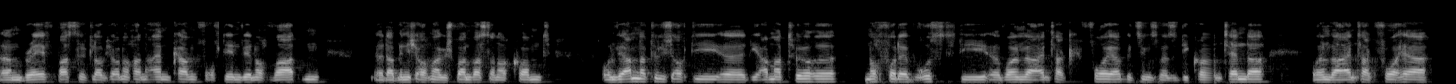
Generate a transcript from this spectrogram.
Ähm, Brave bastelt, glaube ich, auch noch an einem Kampf, auf den wir noch warten. Äh, da bin ich auch mal gespannt, was da noch kommt. Und wir haben natürlich auch die, äh, die Amateure noch vor der Brust. Die äh, wollen wir einen Tag vorher, beziehungsweise die Contender wollen wir einen Tag vorher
